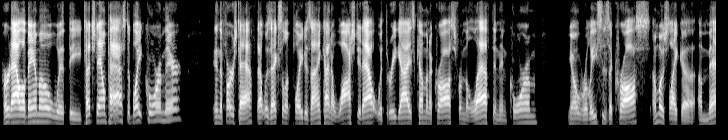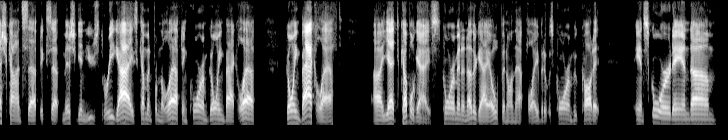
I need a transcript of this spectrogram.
Hurt Alabama with the touchdown pass to Blake Corum there in the first half. That was excellent play design, kind of washed it out with three guys coming across from the left, and then Corum, you know, releases across almost like a, a mesh concept, except Michigan used three guys coming from the left and Corum going back left, going back left. Uh, had a couple guys, Corum and another guy open on that play, but it was Corum who caught it and scored. And, um,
